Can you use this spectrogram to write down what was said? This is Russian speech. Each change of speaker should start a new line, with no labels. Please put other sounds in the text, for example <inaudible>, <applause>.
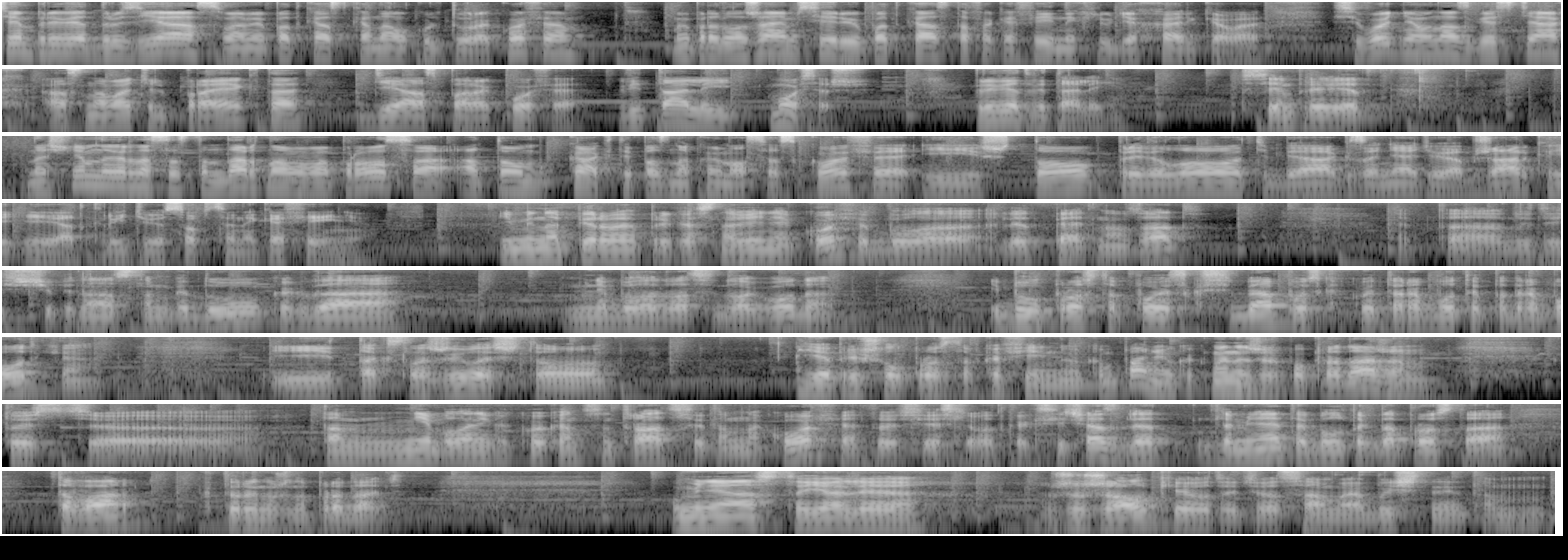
Всем привет, друзья! С вами подкаст канал Культура кофе. Мы продолжаем серию подкастов о кофейных людях Харькова. Сегодня у нас в гостях основатель проекта Диаспора кофе Виталий Мосиш. Привет, Виталий!
Всем привет!
Начнем, наверное, со стандартного вопроса о том, как ты познакомился с кофе и что привело тебя к занятию обжаркой и открытию собственной кофейни.
Именно первое прикосновение к кофе было лет пять назад. Это в 2015 году, когда мне было 22 года. И был просто поиск себя, поиск какой-то работы, подработки. И так сложилось, что я пришел просто в кофейную компанию как менеджер по продажам. То есть э, там не было никакой концентрации там на кофе. То есть если вот как сейчас, для, для меня это был тогда просто товар, который нужно продать. У меня стояли жужжалки, вот эти вот самые обычные, там,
